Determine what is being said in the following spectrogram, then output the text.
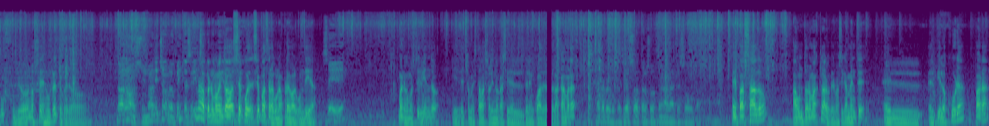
Uf, yo no sé, es un reto, pero... No, no, si no he dicho que me lo pintes. he dicho No, pero en un me momento quería se puede, se puede hacer alguna prueba algún día. Sí, Bueno, como estoy viendo, y de hecho me estaba saliendo casi del, del encuadre de la cámara, no te preocupes, yo eso te lo soluciono ahora en 3 segundos. He pasado a un tono más claro, que es básicamente el, el piel oscura para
